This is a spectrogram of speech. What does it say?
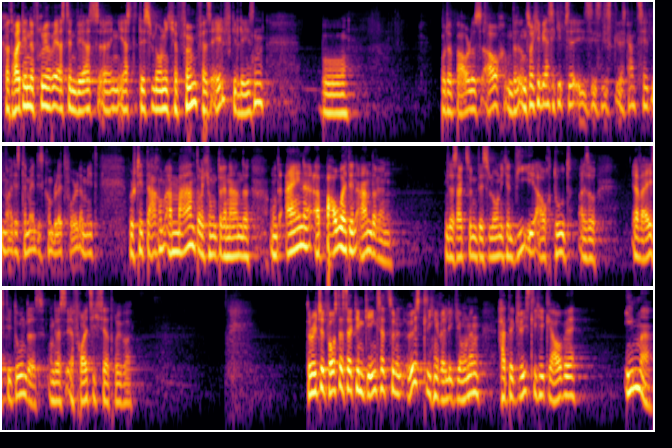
Gerade heute in der Früh habe ich erst den Vers äh, in 1. Thessalonicher 5, Vers 11 gelesen, wo oder Paulus auch. Und, solche Verse gibt es, das ganze Neue Testament ist komplett voll damit. Wo steht darum, ermahnt euch untereinander und einer erbaue den anderen. Und er sagt zu den Thessalonichern, wie ihr auch tut. Also er weiß, die tun das und er, er freut sich sehr drüber. Der Richard Foster sagt, im Gegensatz zu den östlichen Religionen hat der christliche Glaube immer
